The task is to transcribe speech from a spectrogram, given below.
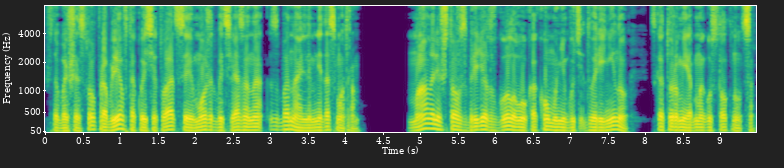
что большинство проблем в такой ситуации может быть связано с банальным недосмотром. Мало ли что взбредет в голову какому-нибудь дворянину, с которым я могу столкнуться.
